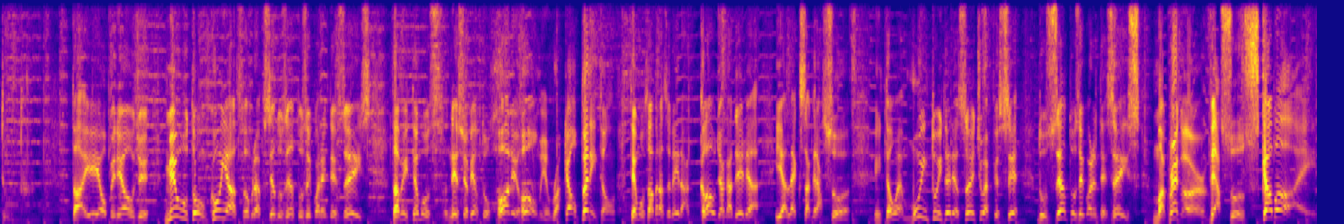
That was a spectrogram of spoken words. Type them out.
tudo. Tá aí a opinião de Milton Cunha sobre o UFC 246. Também temos neste evento Holly Holm, Raquel Pennington. Temos a brasileira Cláudia Gadelha e Alexa Grasso. Então é muito interessante o UFC 246 McGregor versus Cowboy.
